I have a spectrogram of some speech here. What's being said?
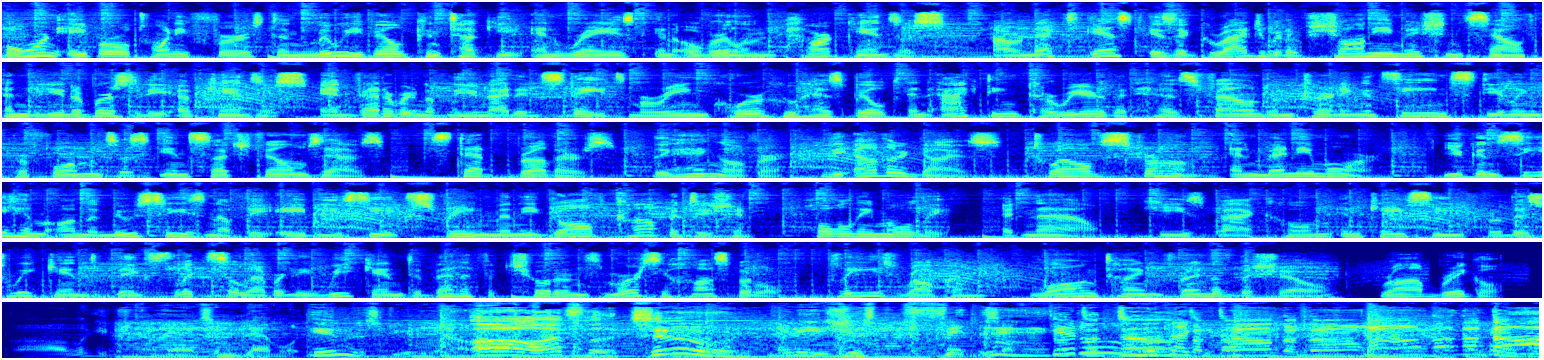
Born April 21st in Louisville, Kentucky and raised in Overland Park, Kansas, our next guest is a graduate of Shawnee Mission South and the University of Kansas and veteran of the United States Marine Corps who has built an acting career that has found him turning and scene-stealing performances in such films as Step Brothers, The Hangover, The Other Guys, 12 Strong, and many more. You can see him on the new season of the ABC Extreme Mini Golf Competition, Holy Moly! And now, he's back home in KC for this weekend's Big Slick Celebrity Weekend to benefit Children's Mercy Hospital. Please welcome, longtime friend of the show, Rob Riggle. Oh, look at you, handsome devil, in the studio. Oh, that's the tune. And he's just fit as a fiddle. Look like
